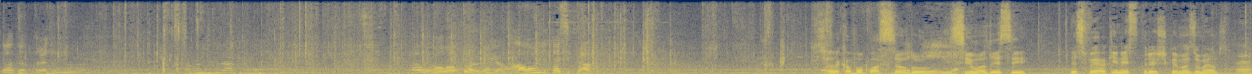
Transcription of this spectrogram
Tá, tá atrás do... Aonde? Aonde tá esse carro? A senhora acabou passando Aqui, em cima desse, desse ferro aqui, nesse trecho aqui, mais ou menos. É.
